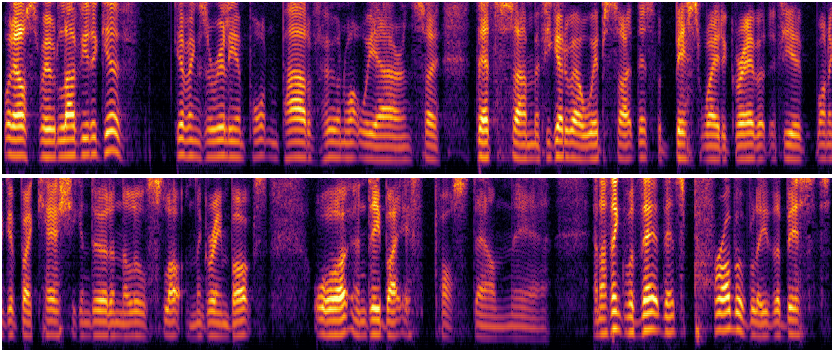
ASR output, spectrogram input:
What else? We would love you to give. Giving is a really important part of who and what we are, and so that's um, if you go to our website, that's the best way to grab it. If you want to give by cash, you can do it in the little slot in the green box, or indeed by EFTPOS down there. And I think with that, that's probably the best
